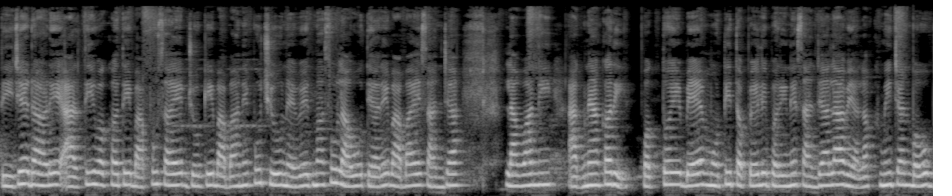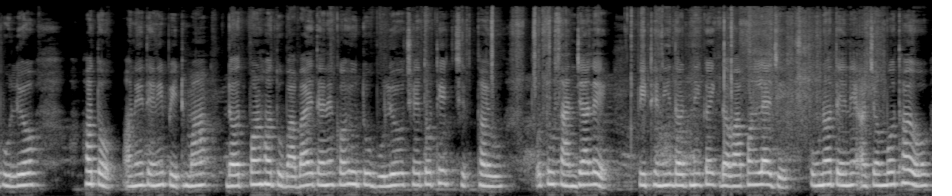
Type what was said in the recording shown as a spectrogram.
ત્રીજે દાડે આરતી વખતે બાપુ સાહેબ જોગે બાબાને પૂછ્યું, નૈવેદ્યમાં શું લાવવું ત્યારે બાબાએ સાંજા લાવવાની આજ્ઞા કરી. ભક્તોએ બે મોટી તપેલી ભરીને સાંજા લાવ્યા. લક્ષ્મીચંદ બહુ ભૂલ્યો હતો અને તેની પીઠમાં દત પણ હતું. બાબાએ તેને કહ્યું, તું ભૂલ્યો છે તો ઠીક થયું. તું સાંજા લે. પીઠની દર્દની કંઈક દવા પણ લેજે. પુનઃ તેને અચંબો થયો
